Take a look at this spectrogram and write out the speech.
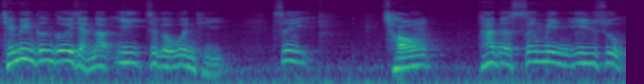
前面跟各位讲到一这个问题，是从他的生命因素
